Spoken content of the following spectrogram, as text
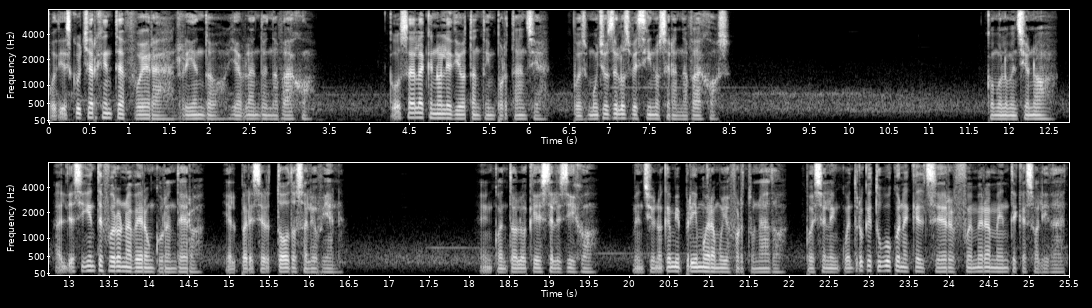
podía escuchar gente afuera riendo y hablando en navajo, cosa a la que no le dio tanta importancia, pues muchos de los vecinos eran navajos. Como lo mencionó, al día siguiente fueron a ver a un curandero y al parecer todo salió bien. En cuanto a lo que éste les dijo, mencionó que mi primo era muy afortunado, pues el encuentro que tuvo con aquel ser fue meramente casualidad.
